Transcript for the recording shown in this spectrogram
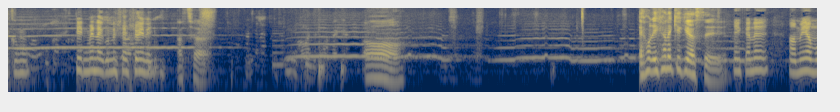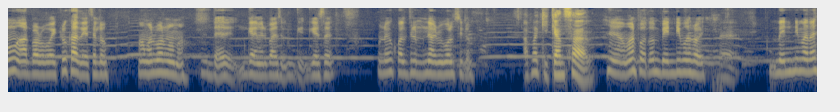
এখনও। ট্রিটমেন্ট এখনও শেষ হয়নি। আচ্ছা। ও। এখন এখানে কে কে আছে? এখানে আমি আমু আর বড় বাবা একটু কাজে গেছিল। আমার বড় মামা গ্রামের গে- গেছে। উনি কল ছিল আসবে বলছিল। আপনার কি ক্যান্সার? হ্যাঁ আমার প্রথম বেন্ডিমার হয়। হ্যাঁ। বেন্ডি মানে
